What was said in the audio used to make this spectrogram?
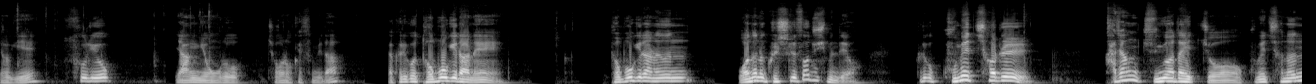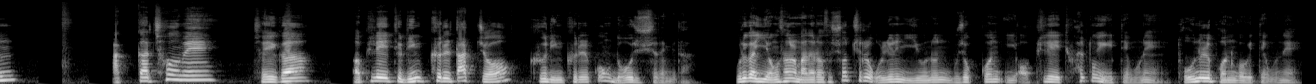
여기에 수륙 양용으로 적어 놓겠습니다. 자, 그리고 더보기란에 더보기란은 원하는 글씨를 써주시면 돼요. 그리고 구매처를 가장 중요하다 했죠. 구매처는 아까 처음에 저희가 어필리에이트 링크를 땄죠. 그 링크를 꼭 넣어 주셔야 됩니다. 우리가 이 영상을 만들어서 쇼츠를 올리는 이유는 무조건 이 어필리에이트 활동이기 때문에 돈을 버는 거기 때문에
